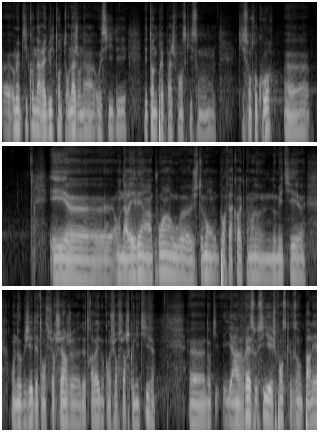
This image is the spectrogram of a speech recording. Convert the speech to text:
au même titre qu'on a réduit le temps de tournage, on a aussi des temps de prépa, je pense, qui sont qui sont trop courts. Euh, et euh, on arrivait à un point où, euh, justement, pour faire correctement nos, métiers, on est obligé d'être en surcharge de travail, donc en surcharge cognitive. donc il y a un vrai souci, et je pense que vous en parlez,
